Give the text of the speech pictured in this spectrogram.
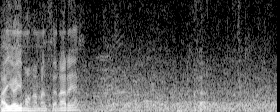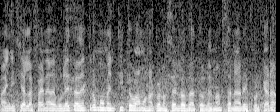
Ahí oímos a Manzanares. Va a iniciar la faena de muleta. Dentro de un momentito vamos a conocer los datos de Manzanares, porque ahora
